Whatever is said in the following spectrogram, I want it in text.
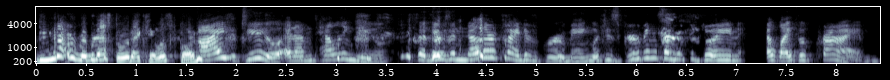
Do you not remember that story that Caleb spun? I do, and I'm telling you that there's another kind of grooming, which is grooming someone to join a life of crime.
